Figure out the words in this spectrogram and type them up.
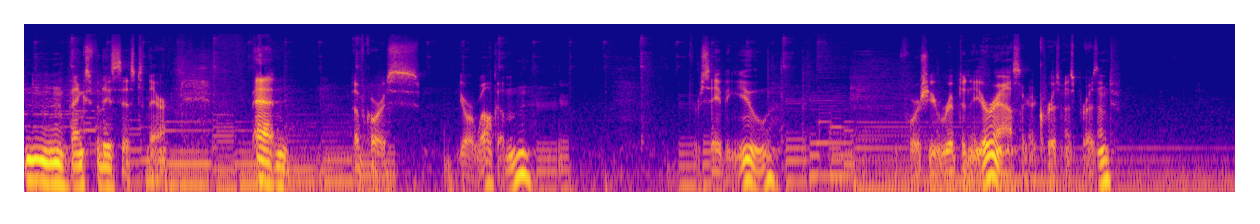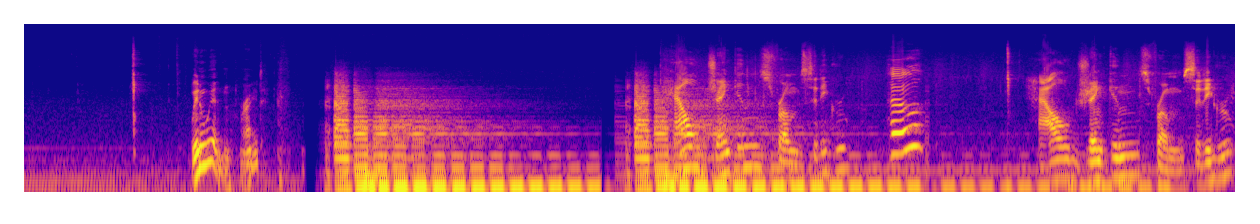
mm, thanks for the assist there. And, of course, you're welcome for saving you before she ripped into your ass like a Christmas present. Win win, right? Hal Jenkins from Citigroup? Who? Hal Jenkins from Citigroup?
